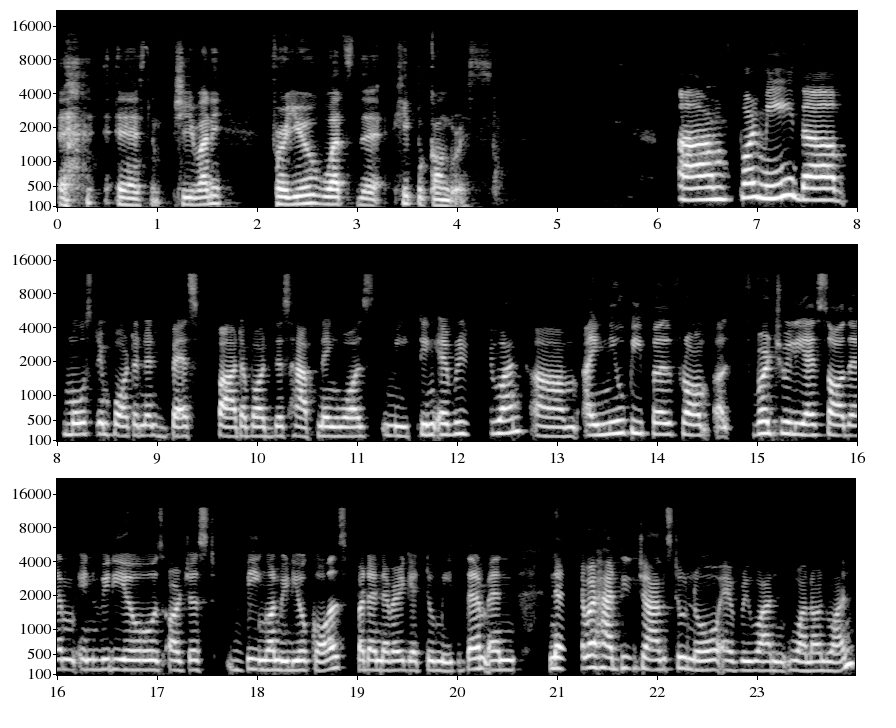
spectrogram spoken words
Shivani, for you, what's the Hippo Congress? Um, for me, the most important and best part about this happening was meeting everyone. Um, I knew people from uh, virtually, I saw them in videos or just being on video calls, but I never get to meet them and never had the chance to know everyone one on one.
